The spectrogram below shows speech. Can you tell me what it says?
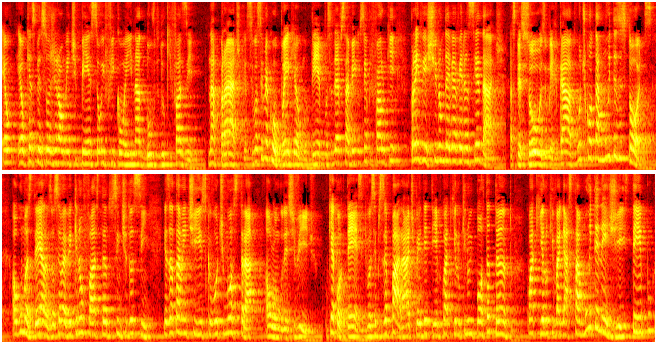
É o, é o que as pessoas geralmente pensam e ficam aí na dúvida do que fazer. Na prática, se você me acompanha aqui há algum tempo, você deve saber que eu sempre falo que para investir não deve haver ansiedade. As pessoas e o mercado vão te contar muitas histórias. Algumas delas você vai ver que não faz tanto sentido assim. Exatamente isso que eu vou te mostrar ao longo deste vídeo. O que acontece é que você precisa parar de perder tempo com aquilo que não importa tanto com aquilo que vai gastar muita energia e tempo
